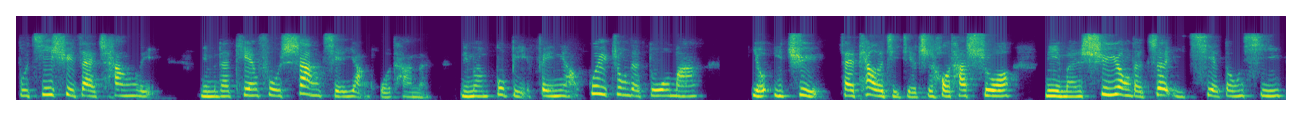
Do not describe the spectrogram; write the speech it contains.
不积蓄在仓里，你们的天赋尚且养活他们，你们不比飞鸟贵重的多吗？有一句在跳了几节之后，他说：“你们需用的这一切东西，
